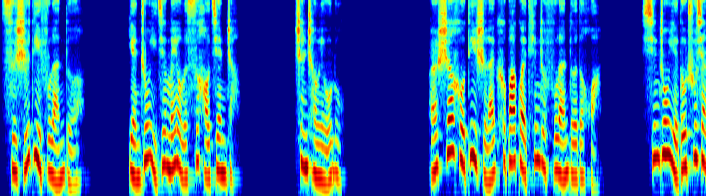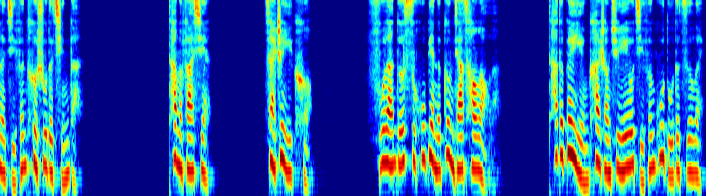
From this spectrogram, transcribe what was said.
此时，蒂弗兰德眼中已经没有了丝毫奸诈，真诚流露。而身后，地史莱克八怪听着弗兰德的话，心中也都出现了几分特殊的情感。他们发现，在这一刻，弗兰德似乎变得更加苍老了，他的背影看上去也有几分孤独的滋味。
